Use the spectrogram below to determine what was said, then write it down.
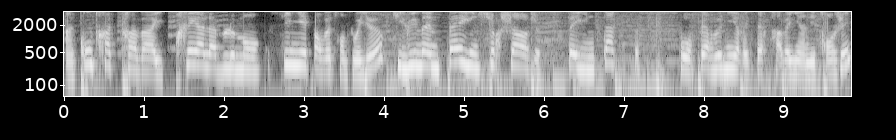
un contrat de travail préalablement signé par votre employeur, qui lui-même paye une surcharge, paye une taxe pour faire venir et faire travailler un étranger.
